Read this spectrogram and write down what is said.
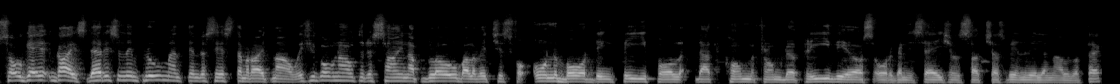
so guys, there is an improvement in the system right now. If you go now to the sign up global, which is for onboarding people that come from the previous organizations such as Winville and Algotech.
